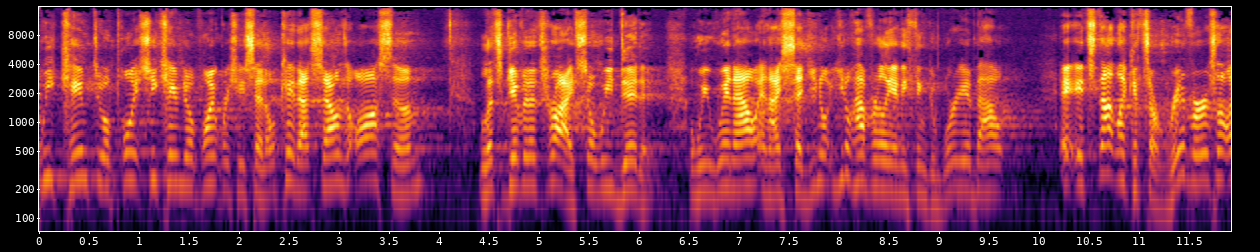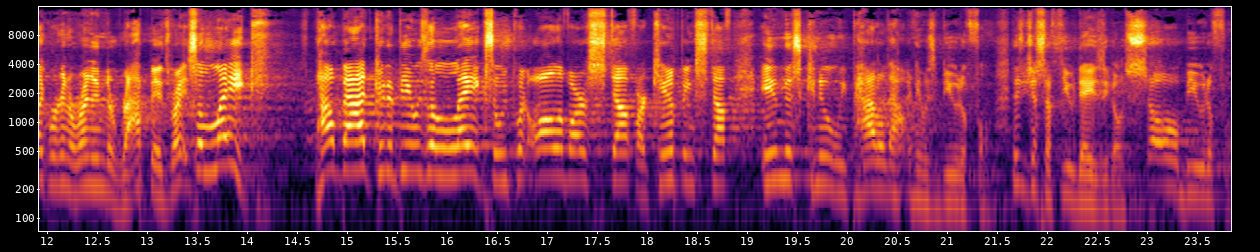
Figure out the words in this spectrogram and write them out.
we came to a point, she came to a point where she said, Okay, that sounds awesome. Let's give it a try. So we did it. We went out, and I said, You know, you don't have really anything to worry about. It's not like it's a river, it's not like we're going to run into rapids, right? It's a lake. How bad could it be? It was a lake. So we put all of our stuff, our camping stuff, in this canoe and we paddled out and it was beautiful. This is just a few days ago. So beautiful.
